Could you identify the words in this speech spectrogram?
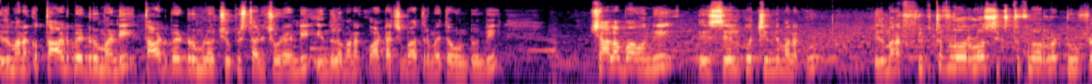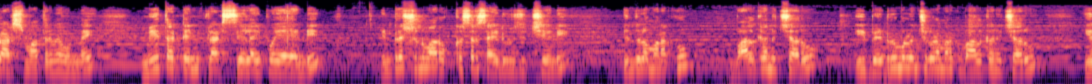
ఇది మనకు థర్డ్ బెడ్రూమ్ అండి. థర్డ్ బెడ్రూమ్లో చూపిస్తాను చూడండి. ఇందులో మనకు అటాచ్ బాత్రూమ్ అయితే ఉంటుంది. చాలా బాగుంది. ఇది సేల్కి వచ్చింది మనకు. ఇది మనకు ఫిఫ్త్ ఫ్లోర్లో సిక్స్త్ ఫ్లోర్లో టూ ఫ్లాట్స్ మాత్రమే ఉన్నాయి. మిగతా టెన్ ఫ్లాట్స్ సేల్ అయిపోయాయండి. ఇంట్రెస్ట్ ఉన్న వారు ఒక్కసారి సైడ్ విజిట్ చేయండి. ఇందులో మనకు బాల్కనీ ఇచ్చారు. ఈ బెడ్రూమ్ నుంచి కూడా మనకు బాల్కనీ ఇచ్చారు. ఈ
